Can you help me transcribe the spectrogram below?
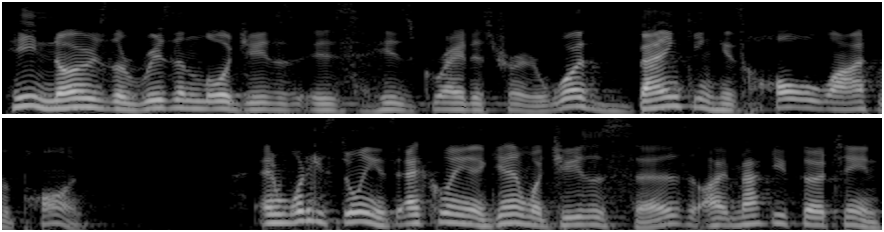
He knows the risen Lord Jesus is his greatest treasure, worth banking his whole life upon. And what he's doing is echoing again what Jesus says. Like Matthew 13,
